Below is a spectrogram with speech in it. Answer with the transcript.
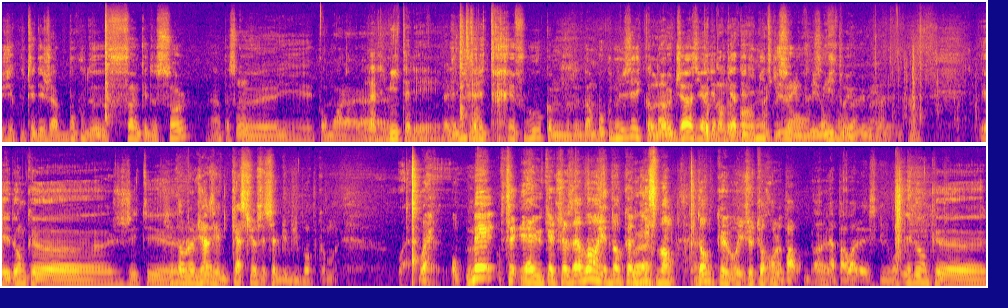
j'écoutais déjà beaucoup de funk et de soul, hein, parce que euh, pour moi, la, la- La limite, elle est. la limite, elle est très floue, comme dans beaucoup de musique. Comme Comme dans dans- le jazz, il y a, y y des limites ouais. qui Oui, sont, floues. oui, oui, hein. Et donc, euh, j'étais. Dans le jazz, il y a une cassure, c'est celle du bebop. Comme... Ouais. Mais il y a eu quelque chose avant, il y a donc un Voilà. glissement. Donc, euh, oui, je te rends le par- la parole, excuse-moi. Et donc, euh,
